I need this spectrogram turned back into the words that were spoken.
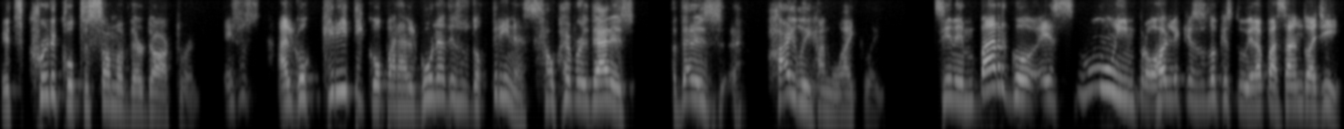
It's critical to some of their doctrine. Eso es algo crítico para algunas de sus doctrinas. However, that is that is highly unlikely. Sin embargo, es muy improbable que eso es lo que estuviera pasando allí.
